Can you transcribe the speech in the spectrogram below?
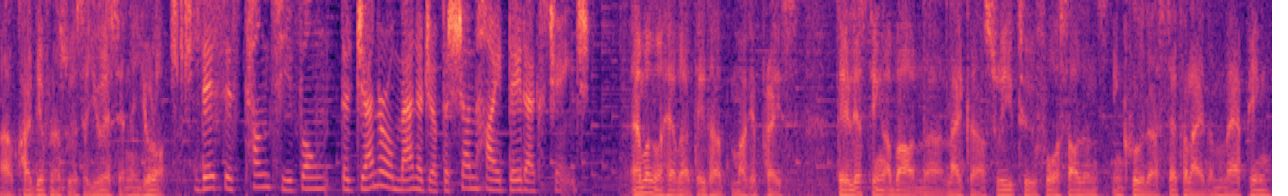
uh, quite different with the US and Europe. This is Tang Qifeng, the general manager of the Shanghai Data Exchange. Amazon have a data marketplace. They listing about uh, like uh, three to four thousand, include uh, satellite mapping.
